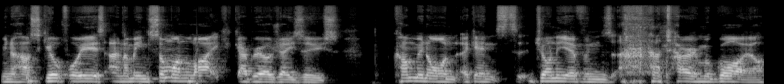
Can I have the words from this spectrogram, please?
We know how skillful he is. And I mean, someone like Gabriel Jesus coming on against Jonny Evans and Harry Maguire,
